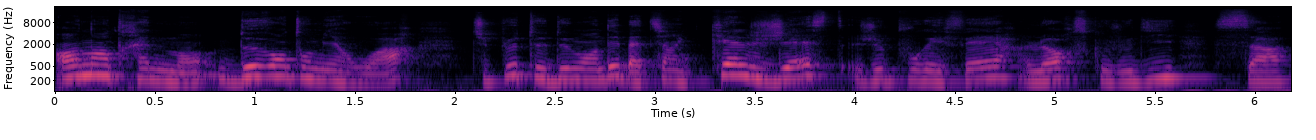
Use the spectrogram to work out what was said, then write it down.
en entraînement, devant ton miroir, tu peux te demander, bah tiens, quel geste je pourrais faire lorsque je dis ça?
